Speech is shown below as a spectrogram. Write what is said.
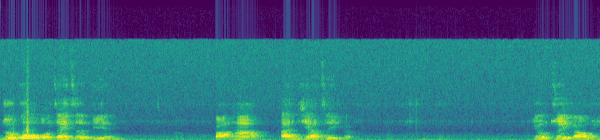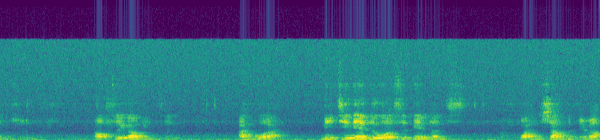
如果我在这边把它按下这个，用最高品质，好，最高品质按过来。你今天如果是变成晚上的有没有？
